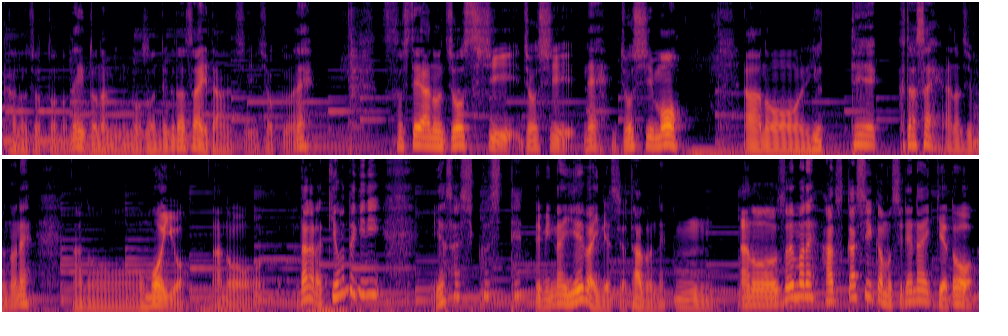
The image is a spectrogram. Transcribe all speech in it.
ー、彼女とのね、営みに臨んでください、男子諸君はね。そして、あの、女子、女子、ね、女子も、あの、言ってください。あの、自分のね、あの、思いを。あの、だから基本的に優しくしてってみんな言えばいいんですよ、多分ね。うん。あの、それもね、恥ずかしいかもしれないけど、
